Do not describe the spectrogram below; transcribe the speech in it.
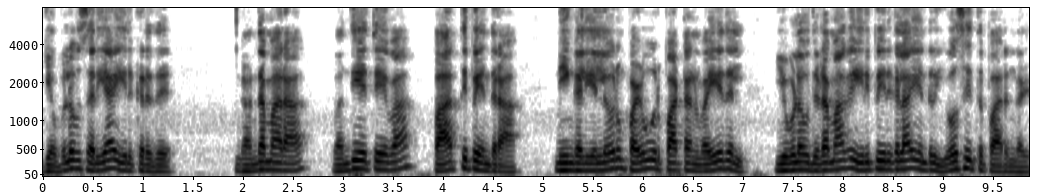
எவ்வளவு சரியா இருக்கிறது? கந்தமாரா வந்தியத்தேவா பார்த்திபேந்திரா நீங்கள் எல்லோரும் பழுவூர் பாட்டன் வயதில் இவ்வளவு திடமாக இருப்பீர்களா என்று யோசித்து பாருங்கள்.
